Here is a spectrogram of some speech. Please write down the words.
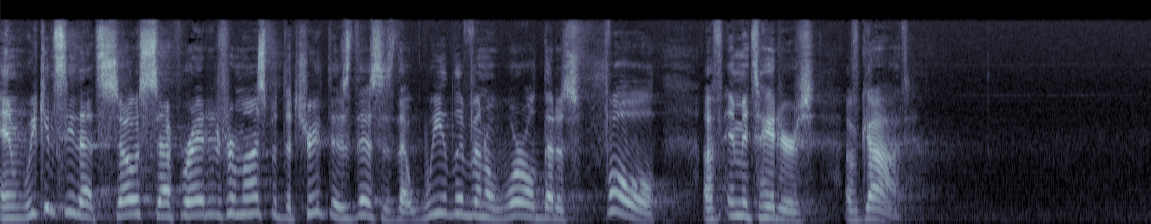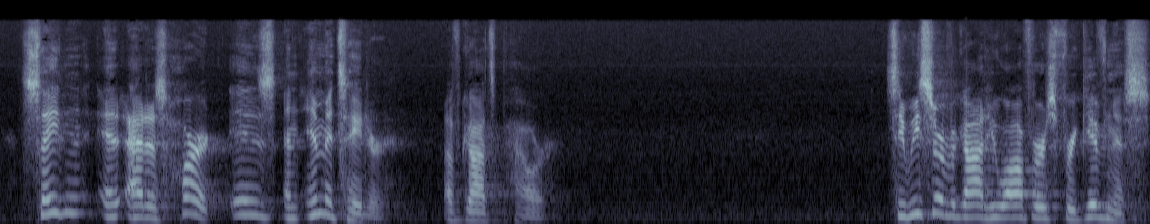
And we can see that so separated from us, but the truth is this is that we live in a world that is full of imitators of God. Satan at his heart is an imitator of God's power. See, we serve a God who offers forgiveness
